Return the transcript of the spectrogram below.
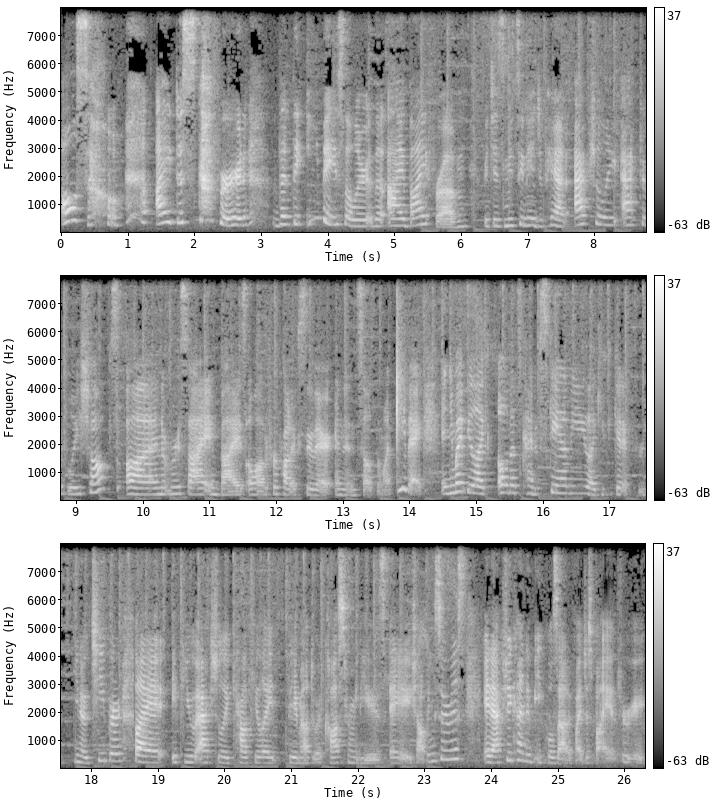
also I discovered that the eBay seller that I buy from, which is Mitsune Japan, actually actively shops on Mersai and buys a lot of her products through there and then sells them on eBay. And you might be like, oh, that's kind of scammy, like you could get it for, you know, cheaper. But if you actually calculate the amount it would cost for me to use a shopping service, it actually kind of equals out if I just buy it through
